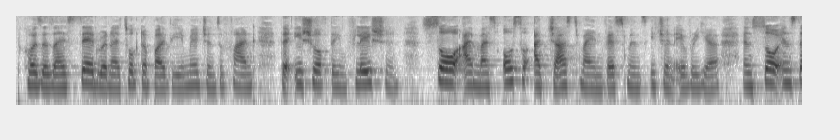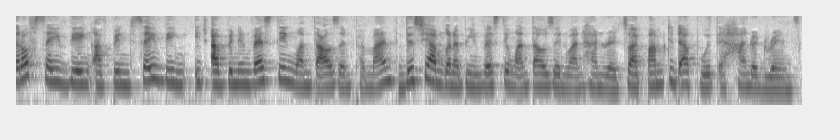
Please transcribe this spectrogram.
because as I said when I talked about the emergency fund, the issue of the inflation. So I'm must also adjust my investments each and every year. And so instead of saving, I've been saving, each, I've been investing 1,000 per month. This year I'm going to be investing 1,100. So I bumped it up with 100 rands.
